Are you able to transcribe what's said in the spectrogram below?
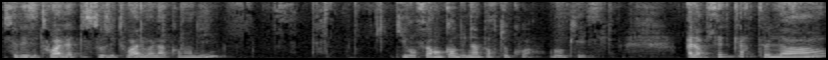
c'est des étoiles, la piste aux étoiles, voilà, comme on dit. Qui vont faire encore du n'importe quoi. Ok. Alors, cette carte-là,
